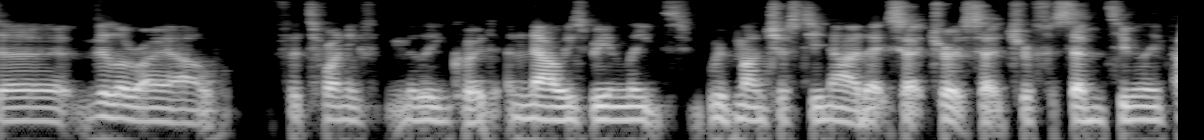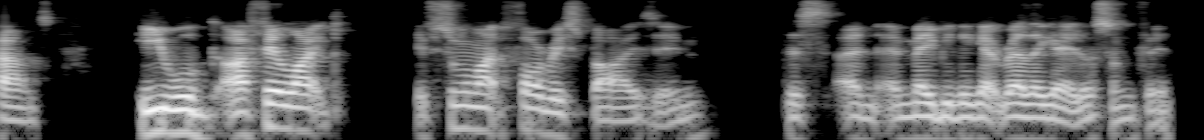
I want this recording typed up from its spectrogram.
to Villarreal for 20 million quid, and now he's being linked with Manchester United, etc., etc., for 70 million pounds. He will. I feel like if someone like Forest buys him, this and, and maybe they get relegated or something,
